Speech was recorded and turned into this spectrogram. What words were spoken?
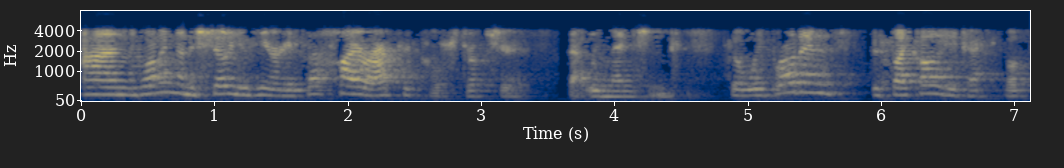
And what I'm going to show you here is the hierarchical structure that we mentioned. So we brought in the psychology textbook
